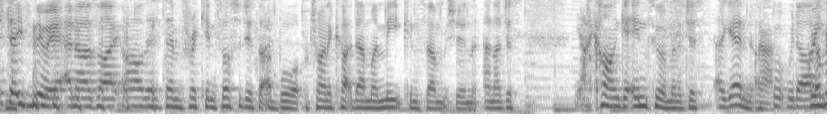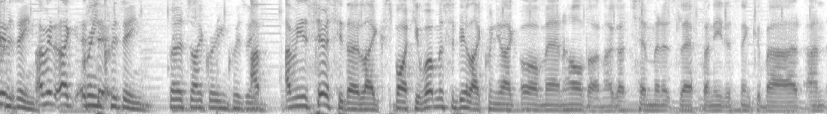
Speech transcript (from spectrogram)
SJ to do it, and I was like, "Oh, there's them freaking sausages that I bought. I'm trying to cut down my meat consumption, and I just, yeah, I can't get into them. And I just, again, I thought we'd ask. Green mean- cuisine. I mean, like, green ser- cuisine. Bird's eye green cuisine. I, I mean, seriously though, like Sparky, what must it be like when you're like, oh man, hold on, I got ten minutes left. I need to think about, and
